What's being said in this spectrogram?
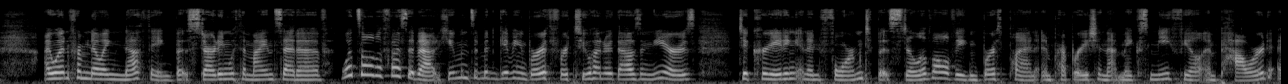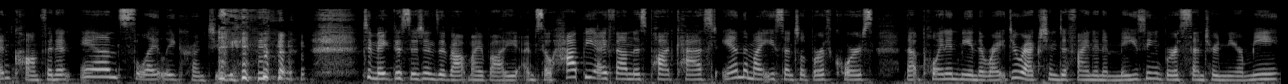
I went from knowing nothing but starting with a mindset of, what's all the fuss about? Humans have been giving birth for 200,000 years to creating an informed but still evolving birth plan and preparation that makes me feel empowered and confident and slightly crunchy to make decisions about my body. I'm so happy I found this podcast and the My Essential Birth course that pointed me in the right direction to find an amazing birth center near me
